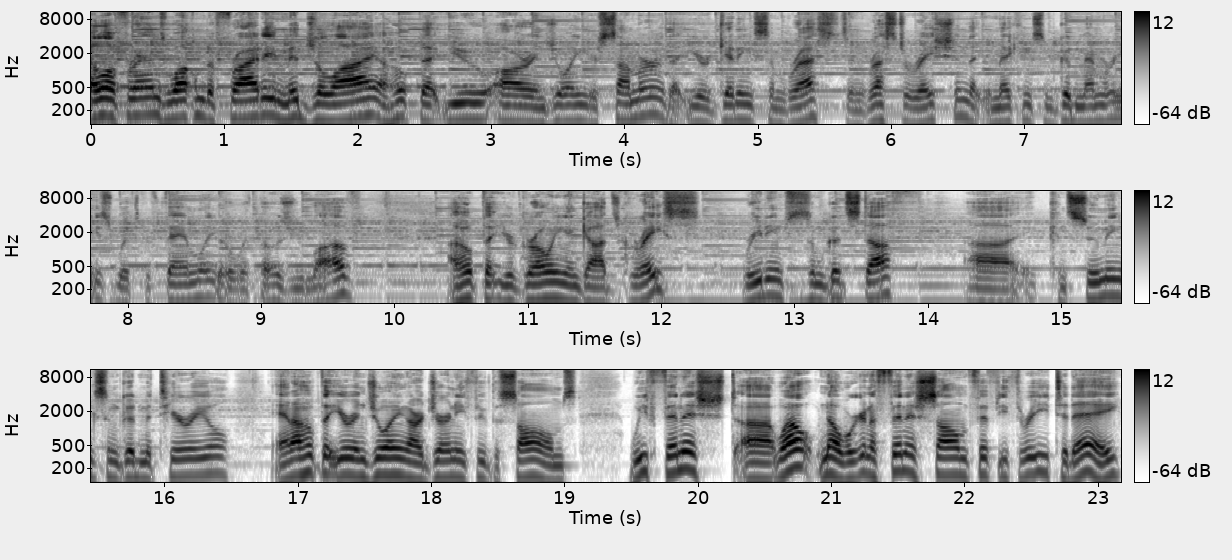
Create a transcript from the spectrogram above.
Hello, friends. Welcome to Friday, mid July. I hope that you are enjoying your summer, that you're getting some rest and restoration, that you're making some good memories with your family or with those you love. I hope that you're growing in God's grace, reading some good stuff, uh, consuming some good material, and I hope that you're enjoying our journey through the Psalms. We finished, uh, well, no, we're going to finish Psalm 53 today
